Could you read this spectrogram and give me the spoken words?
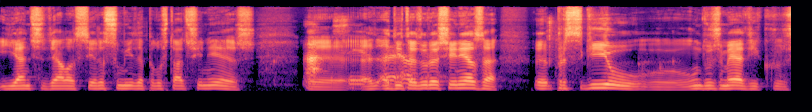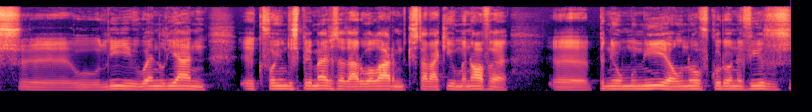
e antes dela ser assumida pelo Estado chinês, ah, a, a, ditadura chinesa eh, perseguiu um dos médicos, eh, o Li Wenlian, eh, que foi um dos primeiros a dar o alarme de que estava aqui uma nova pneumonia, um novo coronavírus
